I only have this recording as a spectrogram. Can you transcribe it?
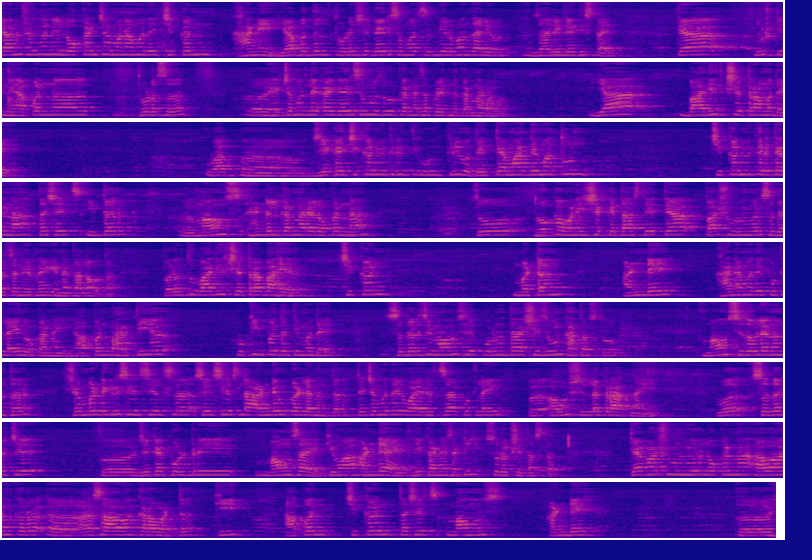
त्या अनुषंगाने लोकांच्या मनामध्ये चिकन खाणे याबद्दल थोडेसे गैरसमज निर्माण झाले झालेले दिसत आहेत त्या दृष्टीने आपण थोडंसं ह्याच्यामधले काही गैरसमज दूर करण्याचा प्रयत्न करणार आहोत. या बाधित क्षेत्रामध्ये वा जे काही चिकन विक्री विक्री होते त्या माध्यमातून चिकन विक्रेत्यांना तसेच इतर मांस हँडल करणाऱ्या लोकांना जो धोका होण्याची शक्यता असते त्या पार्श्वभूमीवर सदरचा निर्णय घेण्यात आला होता. परंतु बाधित क्षेत्राबाहेर चिकन मटन अंडे खाण्यामध्ये कुठलाही धोका नाही. आपण भारतीय कुकिंग पद्धतीमध्ये सदरचे मांस हे पूर्णतः शिजवून खात असतो. मांस शिजवल्यानंतर शंभर डिग्री सेल्सिअसला सेल्सिअसला अंडे उकडल्यानंतर त्याच्यामध्ये व्हायरसचा कुठलाही अंश शिल्लक राहत नाही व सदरचे जे काही पोल्ट्री मांस आहे किंवा अंडे आहेत हे खाण्यासाठी सुरक्षित असतात. त्या पार्श्वभूमीवर लोकांना आवाहन कर असं आवाहन करावं वाटतं की आपण चिकन तसेच मांस अंडे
